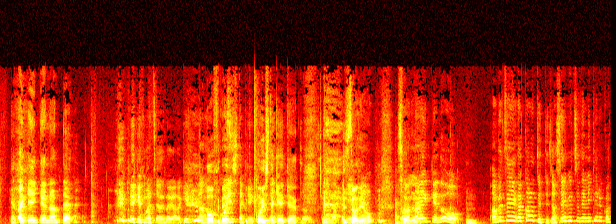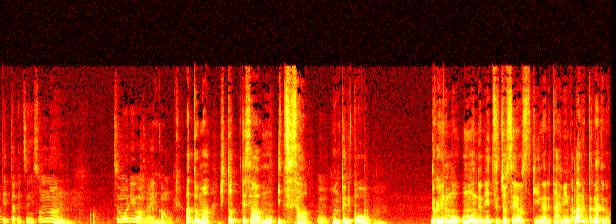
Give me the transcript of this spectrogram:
やだ経験なんて。経験まっちゃうだからけあの豊富です。恋した経験、ね、恋した経験。そう好きになった経験。そうだよ。そうはだよ。ないけどうん。あ別にだからといってじゃあ性別で見てるかって言ったら別にそんなうん。つもりはないかも、あとまあ人ってさもういつさうん。本当にこうだからヒロも思うんだよね。いつ女性を好きになるタイミングがあるかなっていうの。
